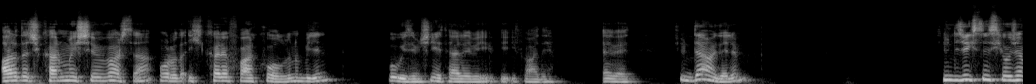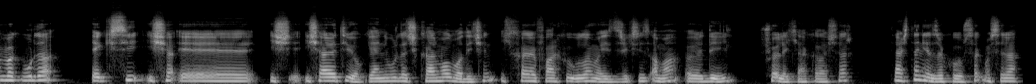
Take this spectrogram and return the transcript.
arada çıkarma işlemi varsa orada iki kare farkı olduğunu bilin. Bu bizim için yeterli bir ifade. Evet. Şimdi devam edelim. Şimdi diyeceksiniz ki hocam bak burada eksi işa- eee, iş- işareti yok. Yani burada çıkarma olmadığı için iki kare farkı uygulamayız diyeceksiniz ama öyle değil. Şöyle ki arkadaşlar tersten yazacak olursak mesela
